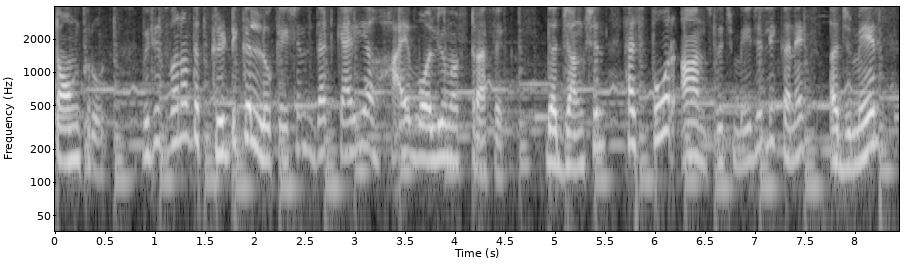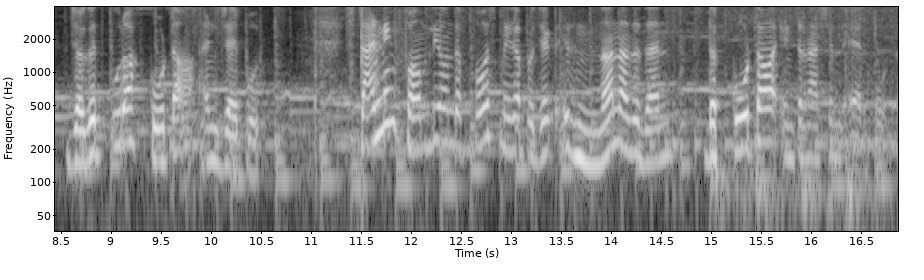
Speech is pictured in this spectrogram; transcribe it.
Tonk Road, which is one of the critical locations that carry a high volume of traffic. The junction has four arms which majorly connects Ajmer, Jagatpura, Kota and Jaipur. Standing firmly on the first mega project is none other than the Kota International Airport.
